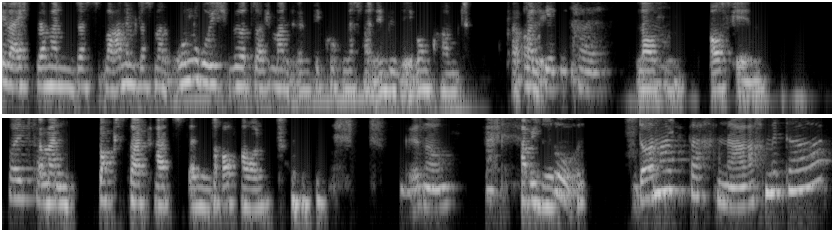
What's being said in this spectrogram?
vielleicht, wenn man das wahrnimmt, dass man unruhig wird, sollte man irgendwie gucken, dass man in Bewegung kommt. Körperlich. Auf jeden Fall. Laufen, ausgehen. Holz wenn man Boxsack hat, dann draufhauen. genau. Habe ich nicht. So, Donnerstagnachmittag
